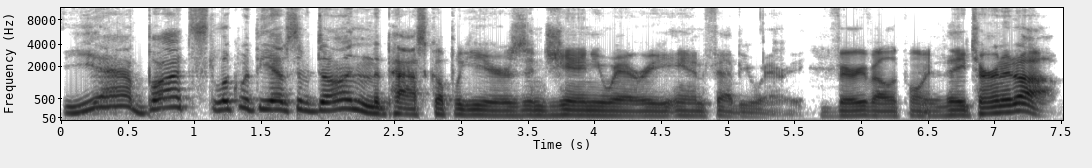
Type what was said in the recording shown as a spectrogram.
Yeah, but look what the Avs have done the past couple years in January and February. Very valid point. They turn it up.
